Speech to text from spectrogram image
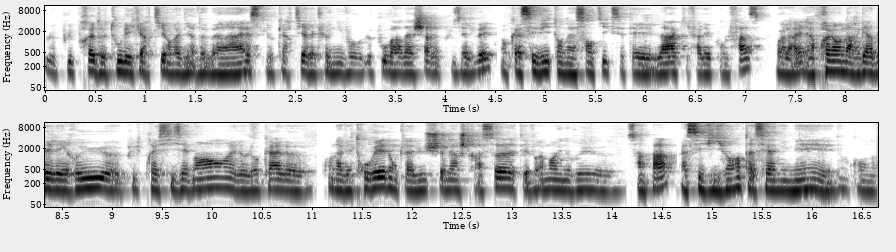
le plus près de tous les quartiers, on va dire, de Berlin-Est, le quartier avec le niveau, le pouvoir d'achat le plus élevé. Donc assez vite, on a senti que c'était là qu'il fallait qu'on le fasse. Voilà. Et après, on a regardé les rues euh, plus précisément et le local euh, qu'on avait trouvé. Donc la Lüschener Strasse était vraiment une rue euh, sympa, assez vivante, assez animée. Et donc on,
